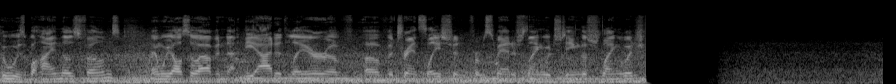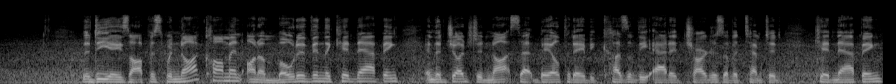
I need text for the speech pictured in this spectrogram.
who was behind those phones, and we also have an, the added layer of, of a translation from Spanish language to English language. The DA's office would not comment on a motive in the kidnapping, and the judge did not set bail today because of the added charges of attempted kidnapping.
